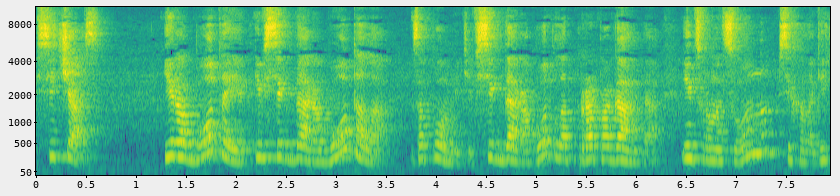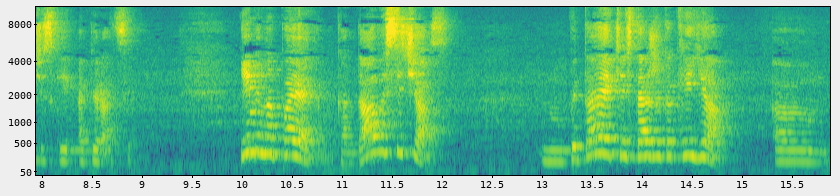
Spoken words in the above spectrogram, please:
сейчас и работает, и всегда работала, запомните, всегда работала пропаганда, информационно-психологические операции. Именно поэтому, когда вы сейчас пытаетесь, так же, как и я, эм,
